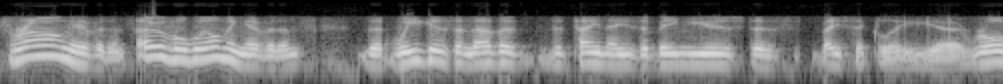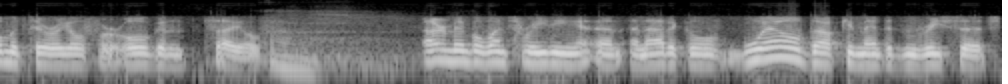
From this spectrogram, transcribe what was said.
strong evidence, overwhelming evidence, that Uyghurs and other detainees are being used as basically uh, raw material for organ sales. Oh. I remember once reading an, an article, well documented and researched,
